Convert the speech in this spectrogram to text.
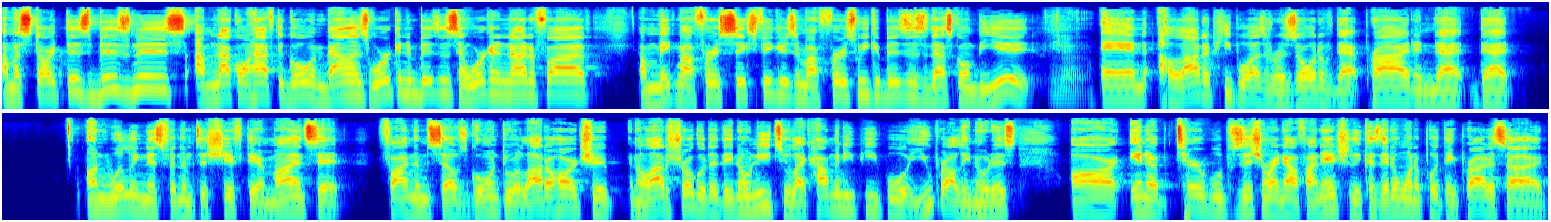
I'm gonna start this business. I'm not gonna have to go and balance working in business and working a nine to five. I'm gonna make my first six figures in my first week of business, and that's gonna be it. And a lot of people, as a result of that pride and that that unwillingness for them to shift their mindset, find themselves going through a lot of hardship and a lot of struggle that they don't need to. Like how many people, you probably know this, are in a terrible position right now financially because they don't want to put their pride aside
